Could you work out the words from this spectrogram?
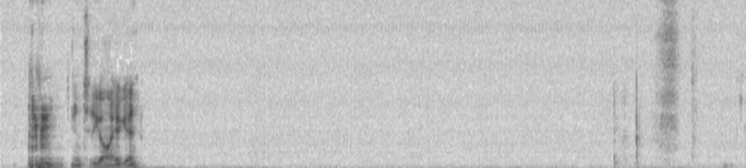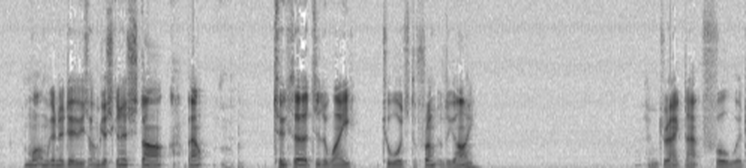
into the eye again and what I'm going to do is I'm just going to start about two-thirds of the way towards the front of the eye and drag that forward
